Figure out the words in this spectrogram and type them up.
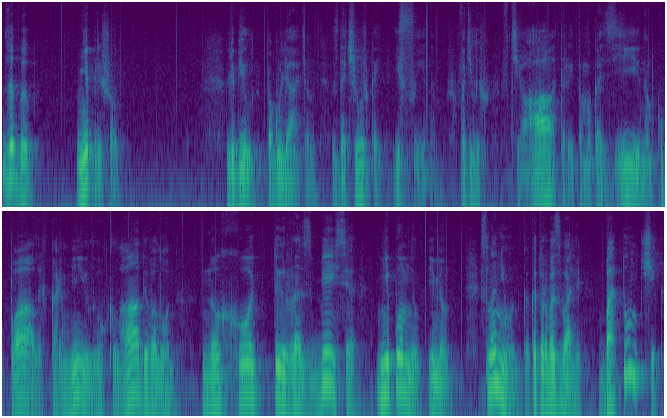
Забыл, не пришел. Любил погулять он с дочуркой и сыном. Водил их в театры, по магазинам, купал их, кормил и укладывал он. Но хоть ты разбейся, не помнил имен. Слоненка, которого звали Батончик,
